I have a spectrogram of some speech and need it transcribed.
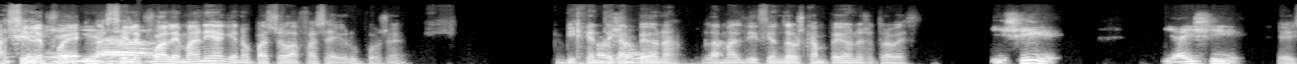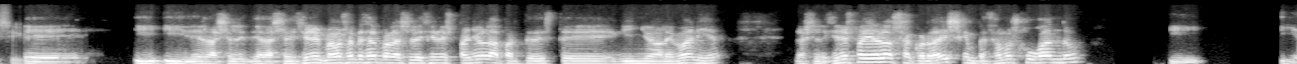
Así le, fue, así le fue a Alemania que no pasó la fase de grupos, ¿eh? Vigente Por seguro. campeona. La maldición de los campeones otra vez. Y sigue. Y ahí sigue. Y ahí sí. Eh, y y de, las, de las selecciones, vamos a empezar por la selección española, aparte de este guiño a Alemania. La selección española, ¿os acordáis que empezamos jugando y, y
